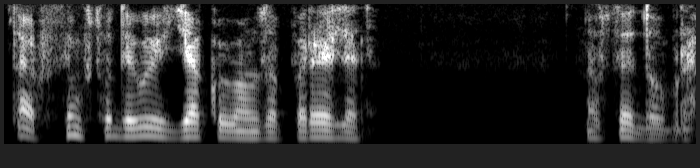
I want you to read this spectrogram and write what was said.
Так, всім, хто дивився, дякую вам за перегляд. На все добре.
